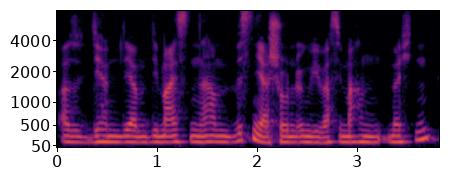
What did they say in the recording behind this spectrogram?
Also die haben, die haben, die meisten haben, wissen ja schon irgendwie, was sie machen möchten.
